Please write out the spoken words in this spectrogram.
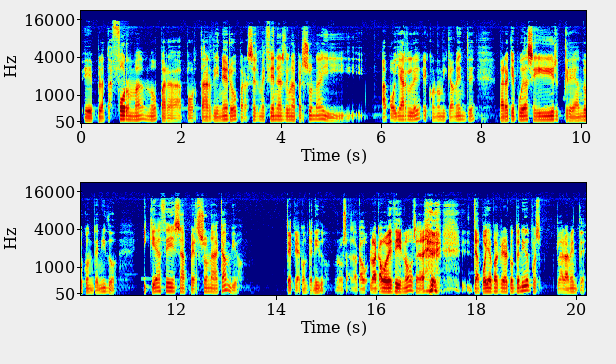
eh, plataforma ¿no? para aportar dinero, para ser mecenas de una persona y apoyarle económicamente para que pueda seguir creando contenido. ¿Y qué hace esa persona a cambio? Te crea contenido. O sea, lo acabo, lo acabo de decir, ¿no? O sea, te apoya para crear contenido, pues claramente.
